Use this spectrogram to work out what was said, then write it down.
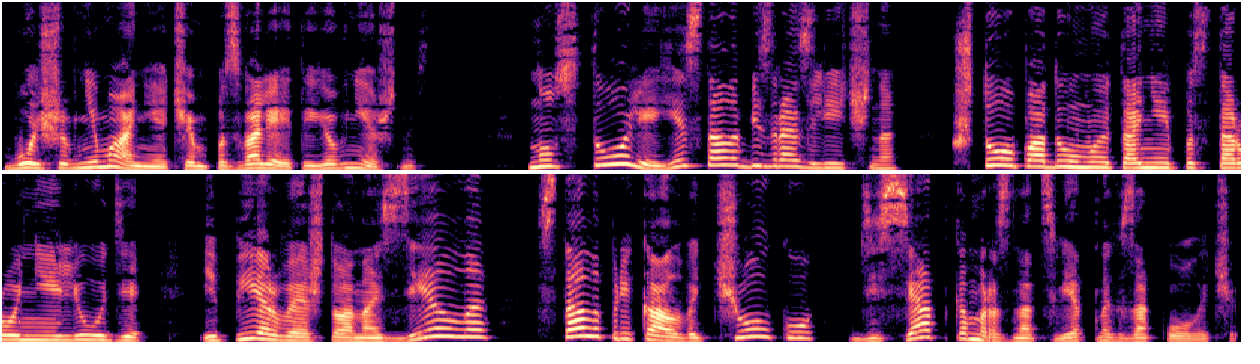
больше внимания, чем позволяет ее внешность. Но с Толей ей стало безразлично, что подумают о ней посторонние люди, и первое, что она сделала, стала прикалывать челку десятком разноцветных заколочек.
